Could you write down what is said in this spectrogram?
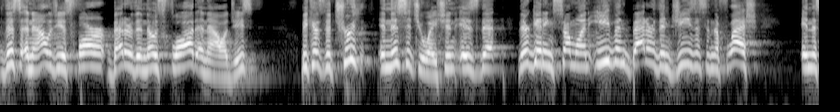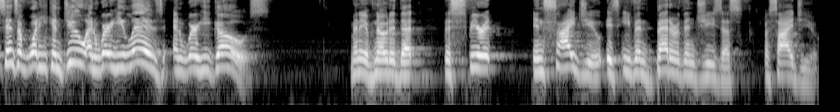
this analogy is far better than those flawed analogies. Because the truth in this situation is that they're getting someone even better than Jesus in the flesh in the sense of what he can do and where he lives and where he goes. Many have noted that the Spirit inside you is even better than Jesus beside you.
